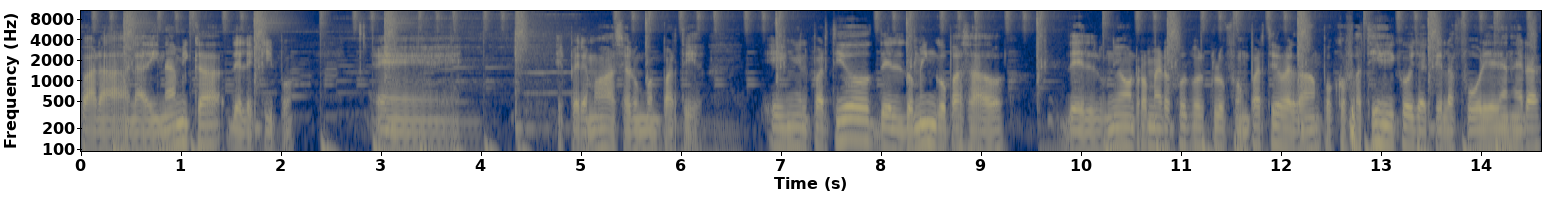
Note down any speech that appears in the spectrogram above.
para la dinámica del equipo. Eh, esperemos hacer un buen partido. En el partido del domingo pasado del Unión Romero Fútbol Club fue un partido verdad un poco fatídico ya que la furia llanera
